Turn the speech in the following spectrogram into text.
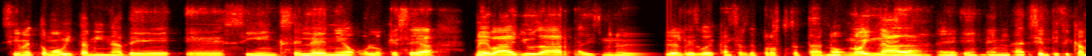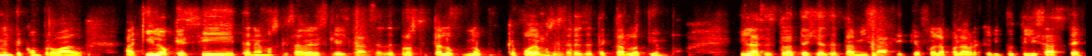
si me tomo vitamina D, e, zinc, selenio o lo que sea, me va a ayudar a disminuir el riesgo de cáncer de próstata. No, no hay nada eh, eh, científicamente comprobado. Aquí lo que sí tenemos que saber es que el cáncer de próstata lo, lo, que podemos hacer es detectarlo a tiempo. Y las estrategias de tamizaje, que fue la palabra que ahorita utilizaste,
